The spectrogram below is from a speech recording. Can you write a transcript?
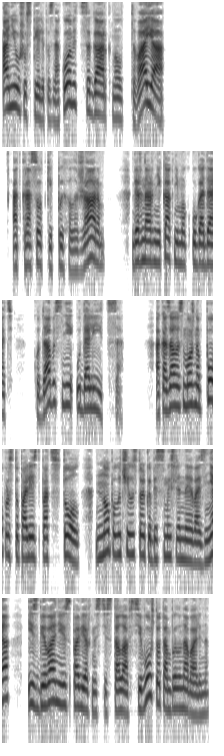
они уж успели познакомиться, гаркнул «Твоя!». От красотки пыхало жаром, Бернар никак не мог угадать, куда бы с ней удалиться. Оказалось, можно попросту полезть под стол, но получилась только бессмысленная возня — и сбивание с поверхности стола всего, что там было навалено.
